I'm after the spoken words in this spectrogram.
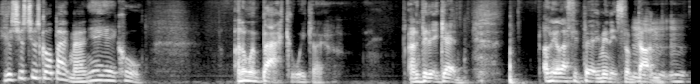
He goes, just, just go back, man. Yeah, yeah, cool. And I went back a week later. And I did it again. I think I lasted 30 minutes and I'm done. Mm, mm, mm.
